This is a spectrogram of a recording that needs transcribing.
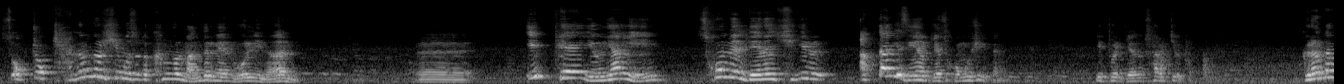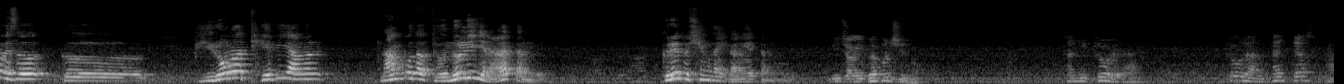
쏙쪽 작은 걸 심어서도 큰 걸 만들어낸 원리는 에, 잎의 영양이 소멸되는 시기를 앞당겨서 영양을 계속 공급시켰다는 거예요. 잎을 계속 살을 찌우다. 그런다고 해서 그 비료나 퇴비량을 남보다 더 늘리진 않았다는 거예요. 그래도 생산이 가능했다는 거예요. 이 장이 몇번 치노? 작년 겨울에 겨울에 한 대- 대여섯 다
